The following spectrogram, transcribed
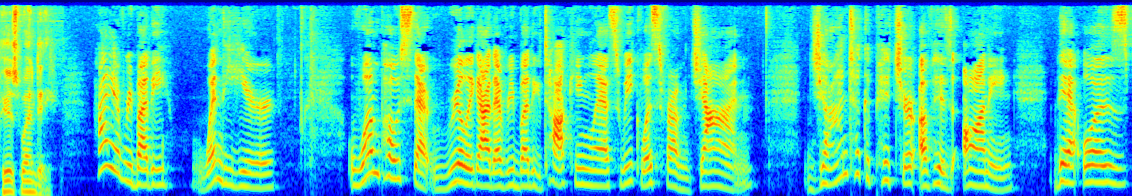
Here's Wendy. Hi, everybody. Wendy here. One post that really got everybody talking last week was from John. John took a picture of his awning that was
